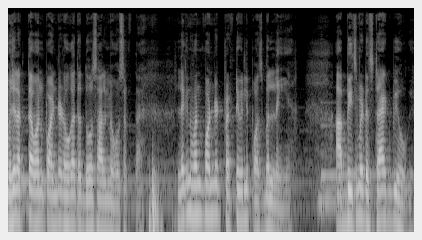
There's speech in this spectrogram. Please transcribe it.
मुझे लगता है वन पॉइंटेड होगा तो दो साल में हो सकता है। लेकिन वन पॉइंटेड प्रैक्टिकली पॉसिबल नहीं है। आप बीच में डिस्ट्रैक्ट भी होगे।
